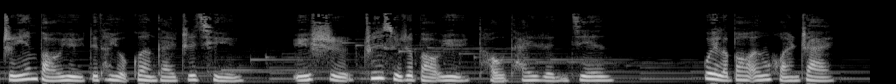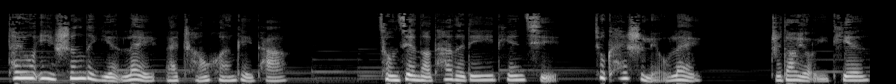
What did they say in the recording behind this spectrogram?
只因宝玉对她有灌溉之情，于是追随着宝玉投胎人间。为了报恩还债，他用一生的眼泪来偿还给他。从见到他的第一天起，就开始流泪，直到有一天，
